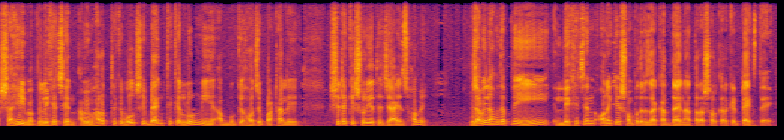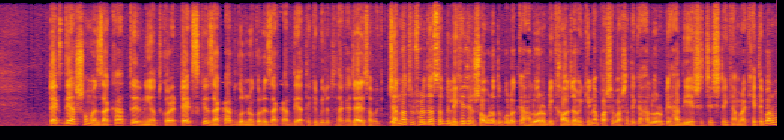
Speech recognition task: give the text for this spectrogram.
সাহিব, আপনি লিখেছেন, আমি ভারত থেকে বলছি, ব্যাংক থেকে লোন নিয়ে আব্বুকে হজে পাঠালে সেটা কি শরীয়তে জায়েজ হবে? জামিল আহমেদ, আপনি লিখেছেন, অনেকে সম্পদের জাকাত দেয় না, তারা সরকারকে ট্যাক্স দেয়। ট্যাক্স দেওয়ার সময় জাকাতের নিয়ত করে, ট্যাক্সকে জাকাত গণ্য করে জাকাত দেওয়া থেকে বিরত থাকা যায় হবে? জান্নাতুল ফেরদাস আপনি লিখেছেন, সবরত উপলক্ষে হালুয়া রুটি খাওয়া যাবে কিনা? পাশে বাসা থেকে হালুয়া রুটি হাদিয়ে এসেছে, সেটা কি আমরা খেতে পারব?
